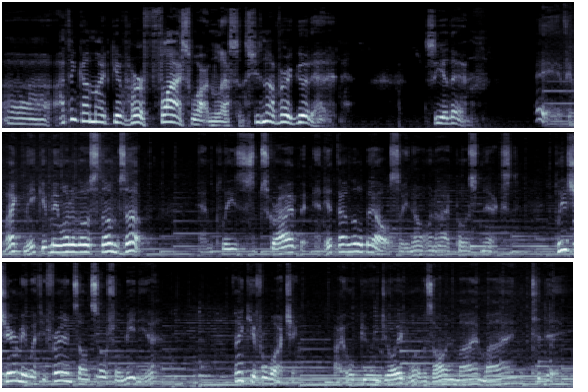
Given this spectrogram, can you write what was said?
Uh, I think I might give her fly swatting lessons. She's not very good at it. See you then. Hey, if you like me, give me one of those thumbs up. And please subscribe and hit that little bell so you know when I post next. Please share me with your friends on social media. Thank you for watching. I hope you enjoyed what was on my mind today.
